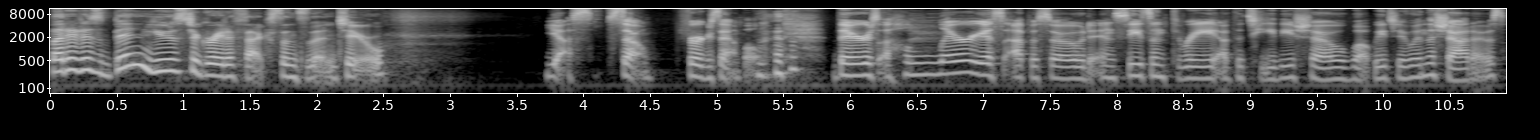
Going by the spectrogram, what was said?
but it has been used to great effect since then, too. Yes. So, for example, there's a hilarious episode in season three of the TV show What We Do in the Shadows,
